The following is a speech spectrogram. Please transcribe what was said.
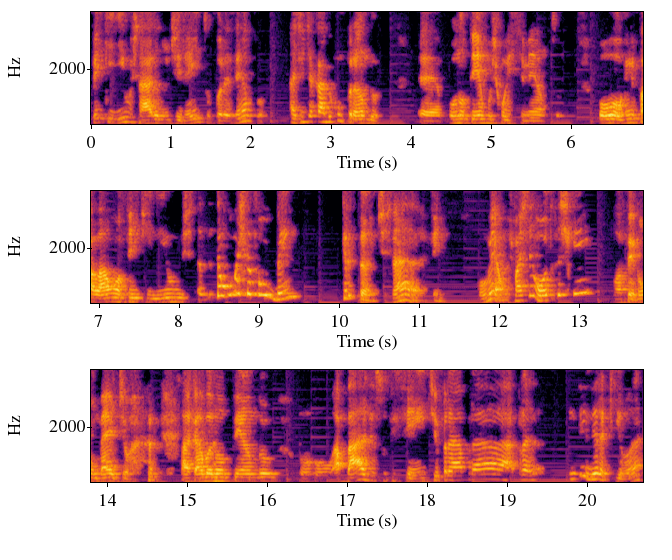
fake news na área do direito, por exemplo, a gente acabe comprando é, por não termos conhecimento. Ou alguém falar uma fake news. Tem algumas que são bem gritantes, né? Enfim, convenhamos. Mas tem outras que o afegão médio acaba não tendo a base suficiente para entender aquilo, né?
